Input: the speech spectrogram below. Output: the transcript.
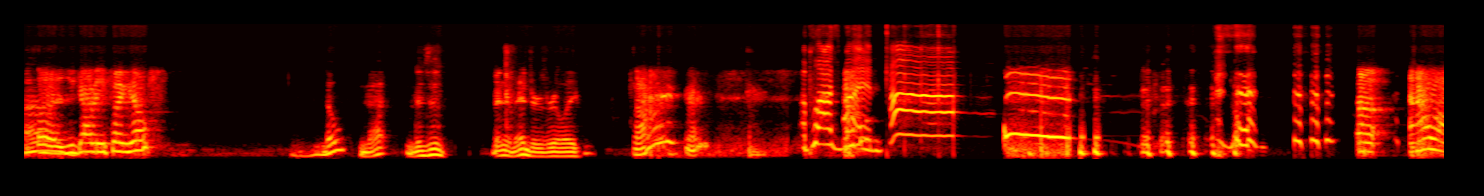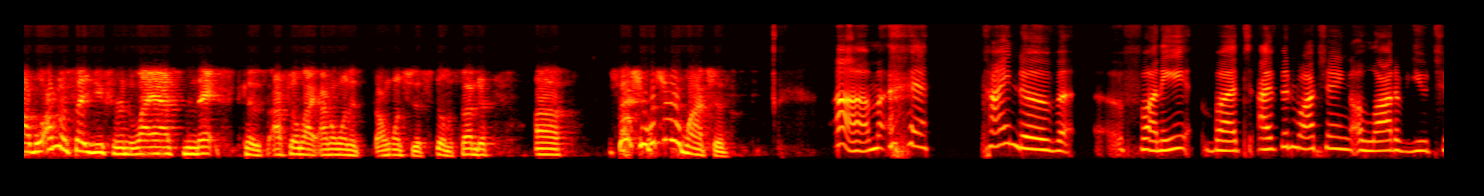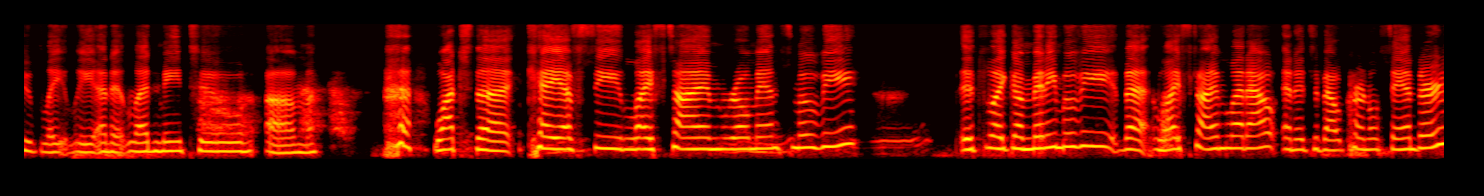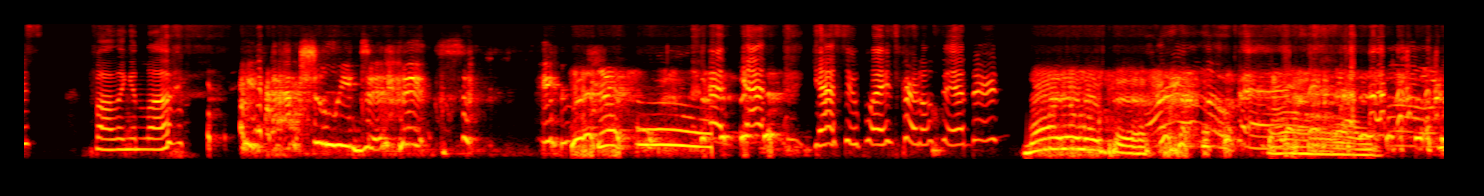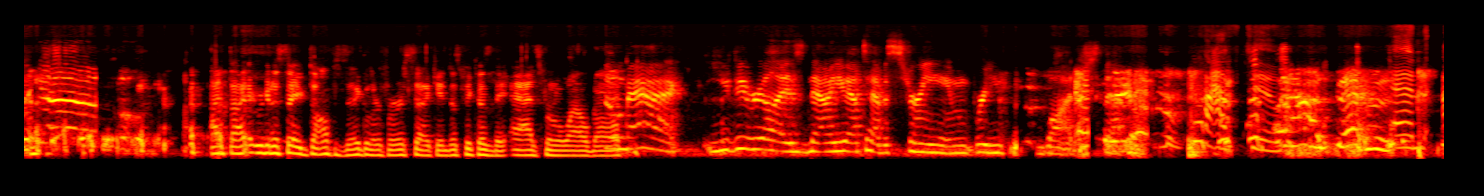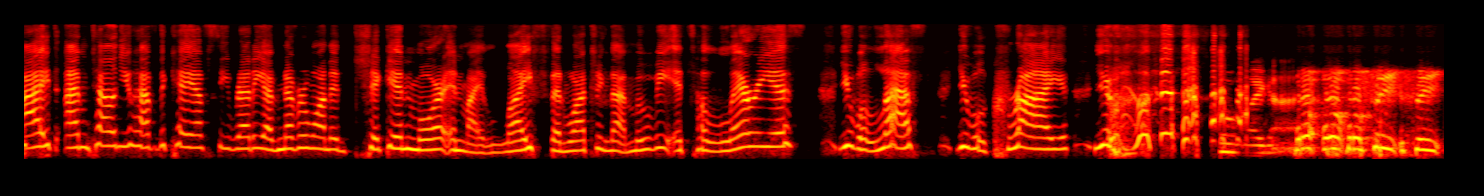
Uh, Um, you got anything else? nope, not. This has been Avengers really. All right. All right. Applause button. Uh, Al, I, well, I'm gonna save you for the last, next, because I feel like I don't want to. I want you to steal the thunder. Uh, Sasha, what you been watching? um, kind of uh, funny, but I've been watching a lot of YouTube lately, and it led me to um watch the KFC Lifetime romance movie. It's like a mini movie that Lifetime let out, and it's about Colonel Sanders falling in love. He actually did it. Guess, guess who plays Colonel Sanders? Mario Lopez. Mario Lopez. oh no! I thought you were gonna say Dolph Ziggler for a second, just because the ads from a while back. So Mac, you do realize now you have to have a stream where you watch that. have to. God damn it. And I I'm telling you, have the KFC ready. I've never wanted chicken more in my life than watching that movie. It's hilarious. You will laugh. You will cry. You Oh my god. Well, well, well, see, see,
